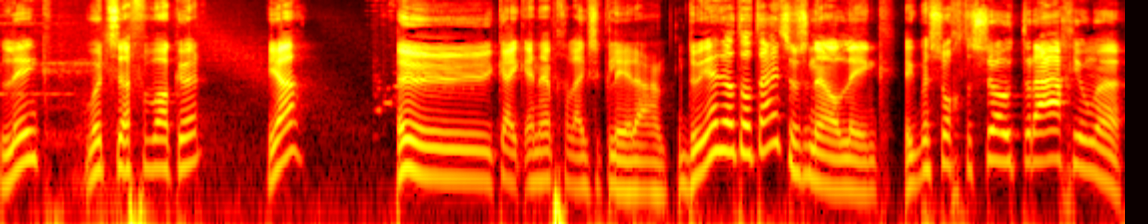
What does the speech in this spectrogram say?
Link? Word eens even wakker. Ja? Hey, kijk, en heb gelijk zijn kleren aan. Doe jij dat altijd zo snel, Link? Ik ben ochtends zo traag, jongen.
